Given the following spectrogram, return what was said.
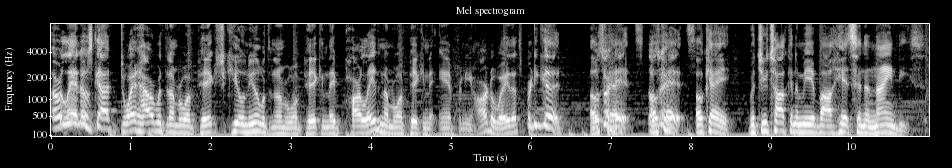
Uh, Orlando's got Dwight Howard with the number one pick, Shaquille O'Neal with the number one pick, and they parlay the number one pick into Anfernee Hardaway. That's pretty good. Those are hits. Those okay. are hits. Okay, but you're talking to me about hits in the '90s.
